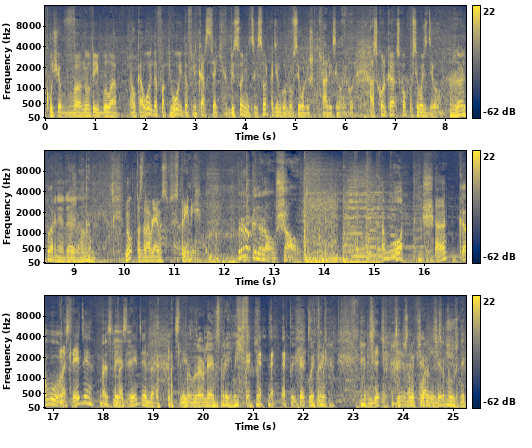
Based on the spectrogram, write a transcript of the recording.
куча внутри была алкалоидов, опиоидов, лекарств всяких от бессонницы. И 41 год был всего лишь Алексей Лайхо. А сколько, сколько всего сделал? Жаль парня, да. Жалко. Ну, поздравляем с, с премией. Рок-н-ролл-шоу. Кого? А? Кого? Наследие? Наследие. Наследие, да. Наследие. Поздравляем с премией. Ты какой-то Де- Денежным чернушник.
